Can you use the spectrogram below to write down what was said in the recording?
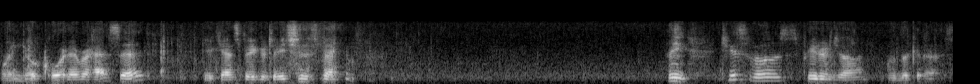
When no court ever has said you can't speak or teach in his name? I mean, do you suppose Peter and John would look at us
